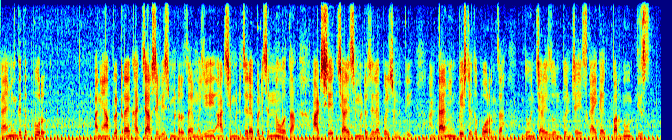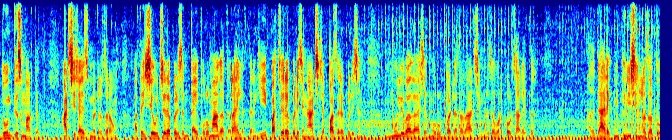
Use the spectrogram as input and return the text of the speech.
टायमिंग देतात पोरं. आणि आपला ट्रॅक हा चारशे वीस मीटरचा आहे. म्हणजे आठशे मीटरचे रॅपिटेशन न होता आठशे चाळीस मीटरची रॅपिटेशन होती. आणि टायमिंग बेस्ट येतो पोरांचा. दोन चाळीस दोन पंचेचाळीस काय काय पार दोन तीस दोन तीस मारतात. आठशे चाळीस मीटरचा राऊंड आता ही शेवटची रॅपिटेशन काही पोरं मागत राहिल्यात. कारण की ही पाचशे रॅपिटेशन आठशेच्या पाच रॅपिटेशन मुली बघा अशा मरून पडल्यात. आता आठशे मीटरचा वर्कआउट झाला आहे तर. डायरेक्ट मी फिनिशिंगला जातो.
